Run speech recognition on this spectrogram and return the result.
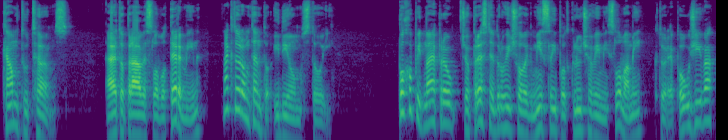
come to terms. A je to práve slovo termín, na ktorom tento idiom stojí. Pochopiť najprv, čo presne druhý človek myslí pod kľúčovými slovami, ktoré používa,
